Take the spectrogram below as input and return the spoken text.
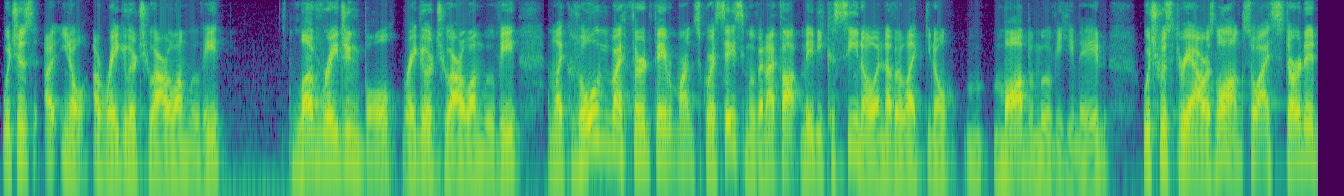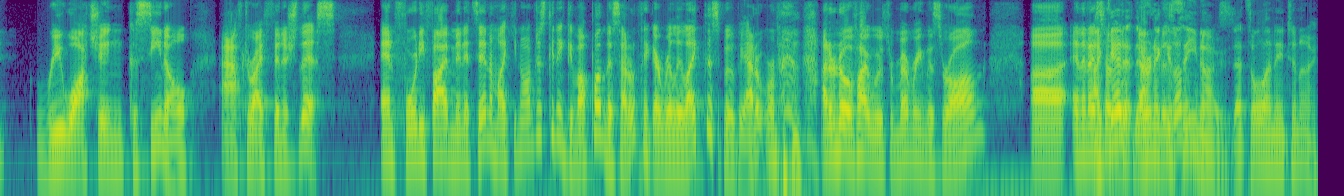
which is uh, you know a regular two hour long movie. Love Raging Bull, regular two hour long movie. I'm like, so what would be my third favorite Martin Scorsese movie? And I thought maybe Casino, another like, you know, mob movie he made, which was three hours long. So I started rewatching Casino after I finished this. And 45 minutes in, I'm like, you know, I'm just going to give up on this. I don't think I really like this movie. I don't remember. I don't know if I was remembering this wrong. Uh, and then I, I get it. They're in a at his other casino. That's all I need to know.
